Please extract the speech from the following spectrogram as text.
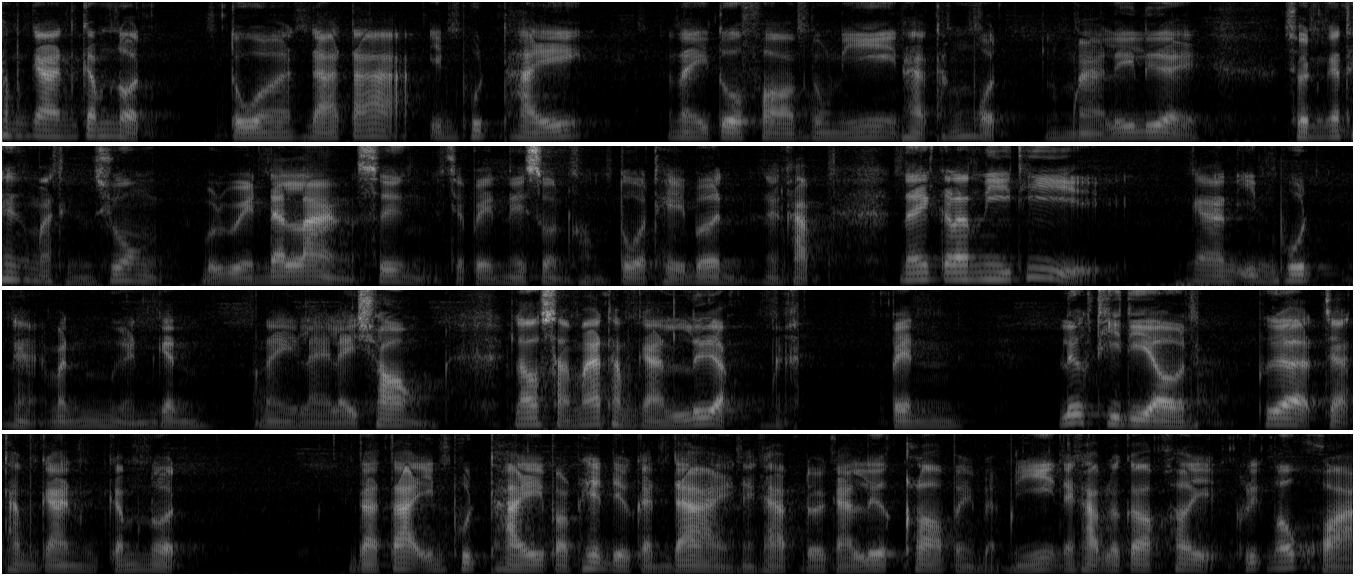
ทำการกำหนดตัว Data Input Type ในตัวฟอร์มตรงนี้นะทั้งหมดลงมาเรื่อยๆ จนกระทั่งมาถึงช่วงบริเวณด้านล่าง ซึ่งจะเป็นในส่วนของตัว Table นะครับ ในกรณีที่งาน Input เนี่ยมันเหมือนกันในหลาย ๆ ช่อง เราสามารถทำการเลือกเป็นเลือกทีเดียวเพื่อจะทำการกำหนด Data Input Type ประเภทเดียวกันได้นะครับ โดยการเลือกครอบไปแบบนี้นะครับ แล้วก็ค่อยคลิกเมาส์ขวา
